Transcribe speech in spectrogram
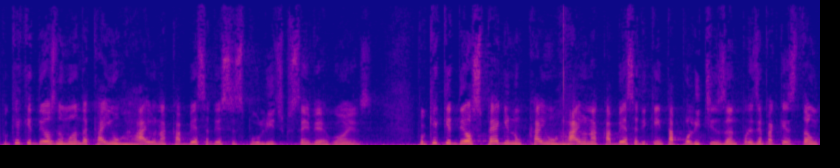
Por que que Deus não manda cair um raio na cabeça desses políticos sem vergonhas? Por que, que Deus pega e não cai um raio na cabeça de quem está politizando, por exemplo, a questão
